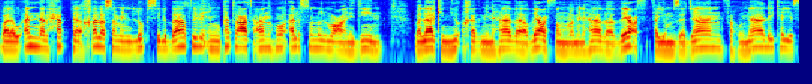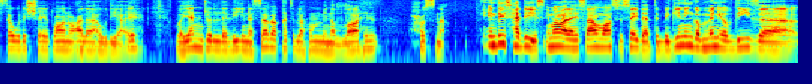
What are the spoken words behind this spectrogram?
ولو أن الحق خلص من لبس الباطل انقطعت عنه ألسن المعاندين ولكن يؤخذ من هذا ضعف ومن هذا ضعف فيمزجان فهنالك يستولي الشيطان على أوليائه وينجو الذين سبقت لهم من الله الحسنى In this hadith, Imam alayhi salam wants to say that the beginning of many of these uh,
